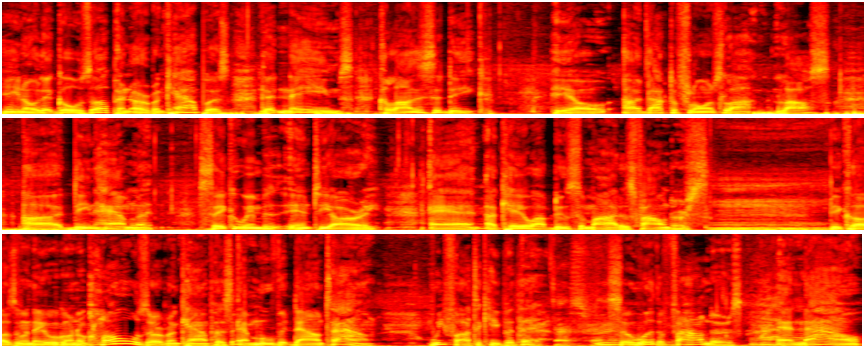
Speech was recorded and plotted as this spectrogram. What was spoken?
you know, that goes up in urban campus that names Kalani Sadiq, you know, uh, Dr. Florence Lo- Loss, uh, Dean Hamlet, Sekou M- Mtiari, and mm. Ako Abdul Samad as founders. Mm. Because when they were going to close urban campus and move it downtown we fought to keep it there. That's right. so we're the founders and now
